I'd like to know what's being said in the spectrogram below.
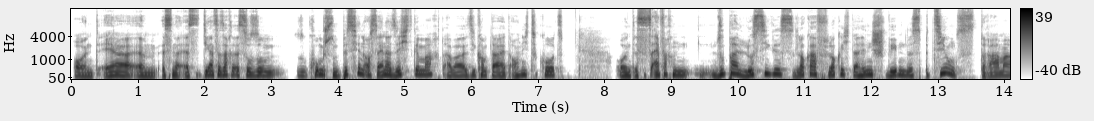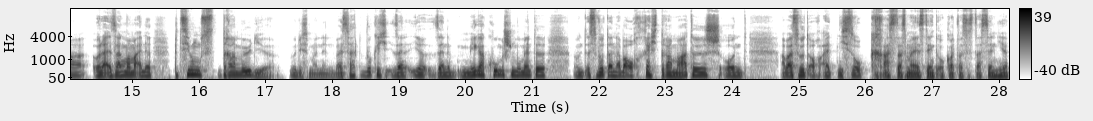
Und er ähm, ist, eine, es, die ganze Sache ist so, so, so komisch, so ein bisschen aus seiner Sicht gemacht, aber sie kommt da halt auch nicht zu kurz. Und es ist einfach ein super lustiges, locker flockig dahin schwebendes Beziehungsdrama oder sagen wir mal eine Beziehungsdramödie, würde ich es mal nennen. Weil es hat wirklich seine, seine mega komischen Momente und es wird dann aber auch recht dramatisch und aber es wird auch halt nicht so krass, dass man jetzt denkt, oh Gott, was ist das denn hier?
